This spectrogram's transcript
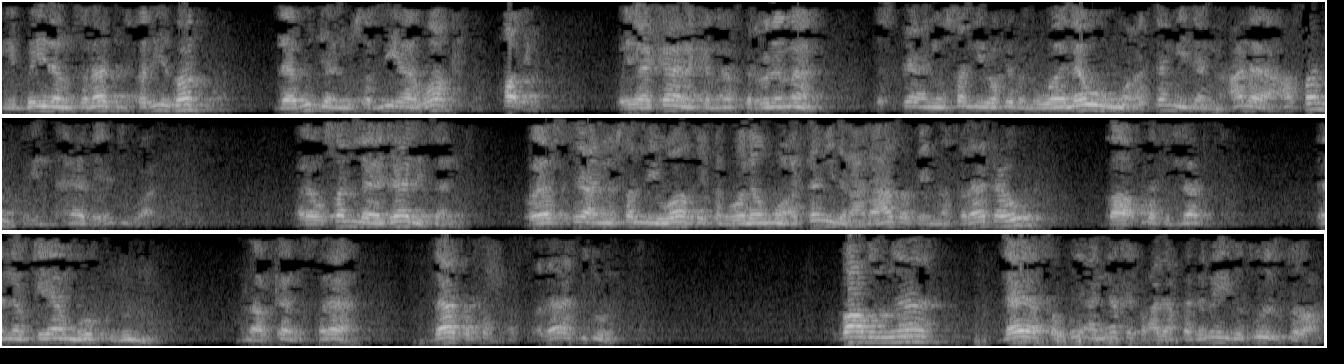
إذا صلاة الفريضة لابد أن يصليها واقفا قائما. وإذا كان كما أفتى العلماء يستطيع أن يصلي واقفا ولو معتمدا على عصا فإن هذا يجب عليه. ولو صلى جالسا ويستطيع أن يصلي واقفا ولو معتمدا على عصا فإن صلاته باطلة لا لأن القيام ركن من أركان الصلاة. لا تصح الصلاة بدونه بعض الناس لا يستطيع أن يقف على قدميه بطول القراءة.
